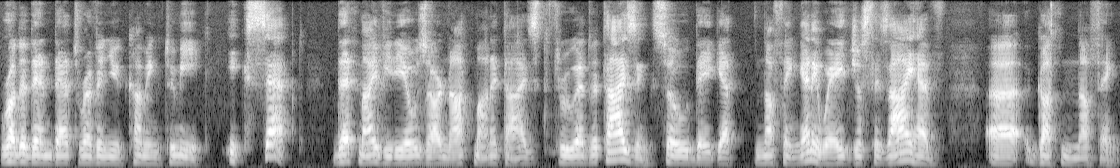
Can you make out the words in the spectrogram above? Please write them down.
rather than that revenue coming to me, except that my videos are not monetized through advertising. So they get nothing anyway, just as I have gotten nothing.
